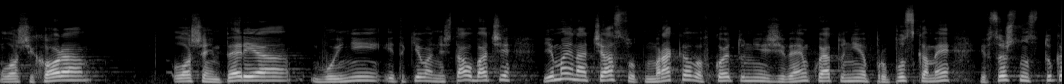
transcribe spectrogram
лоши хора, лоша империя, войни и такива неща, обаче има една част от мрака, в който ние живеем, която ние пропускаме и всъщност тук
